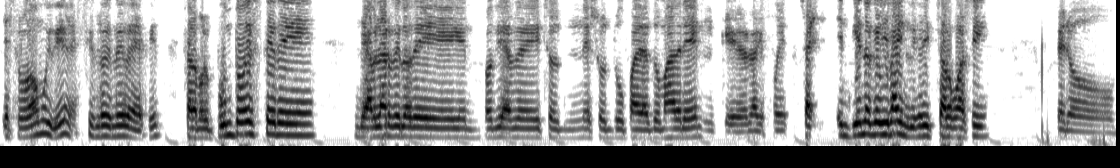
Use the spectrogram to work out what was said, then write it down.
estuvo muy bien, sí es lo que le iba a decir. Salvo el punto este de, de hablar de lo de podría haber hecho eso tu padre a tu madre, que de verdad que fue. O sea, entiendo que Divine hubiese dicho algo así, pero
